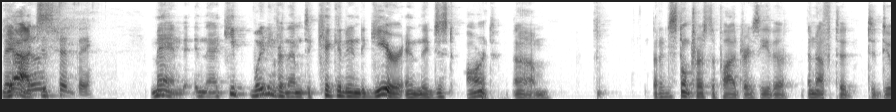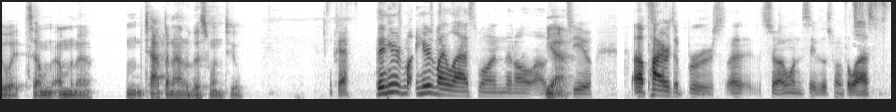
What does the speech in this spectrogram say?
They yeah, really just should be. Man, and I keep waiting for them to kick it into gear, and they just aren't. Um, but I just don't trust the Padres either enough to to do it. So I'm, I'm gonna I'm tapping out of this one too. Okay, then here's my here's my last one. Then I'll, I'll Yeah. give it to you. Uh, Pirates at Brewers. Uh, so I want to save this one for last.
